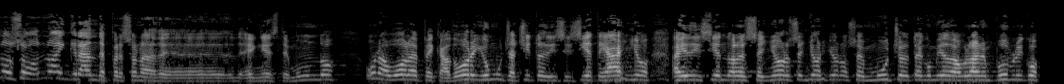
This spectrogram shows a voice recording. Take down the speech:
no, no hay grandes personas en este mundo. Una bola de pecadores y un muchachito de 17 años ahí diciéndole al Señor, Señor, yo no sé mucho, tengo miedo de hablar en público,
